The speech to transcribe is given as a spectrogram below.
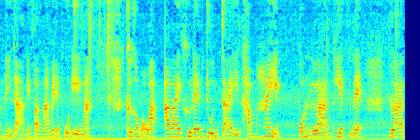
อันนี้จะอ่านให้ฟังนะไม่ได้พูดเองนะ คือเขาบอกว่าอะไรคือแรงจูนใจทำให้ป้นล้านเพชรและล้าน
